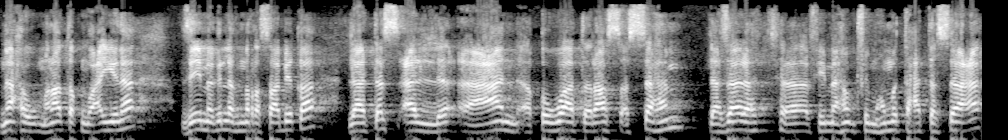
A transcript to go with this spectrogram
نحو مناطق معينة. زي ما قلنا في المرة السابقة لا تسأل عن قوات رأس السهم لا زالت في في مهمتها حتى الساعة.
